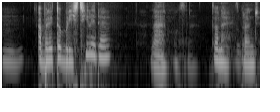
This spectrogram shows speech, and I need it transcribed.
Hmm. A byli to blízcí lidé? Ne, moc ne. To ne. Z branže.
